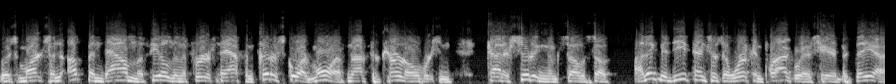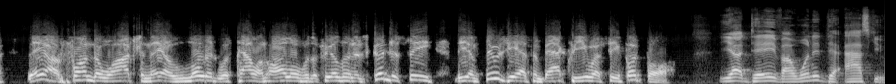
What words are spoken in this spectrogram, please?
was marching up and down the field in the first half and could have scored more if not for turnovers and kind of shooting themselves. So I think the defense is a work in progress here, but they are they are fun to watch and they are loaded with talent all over the field. And it's good to see the enthusiasm back for USC football. Yeah, Dave, I wanted to ask you.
